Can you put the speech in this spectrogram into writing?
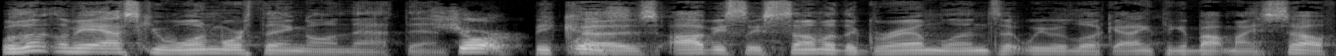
Well, let, let me ask you one more thing on that then. Sure. Because please. obviously, some of the gremlins that we would look at, I think about myself,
